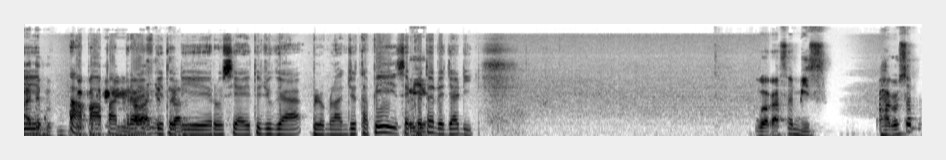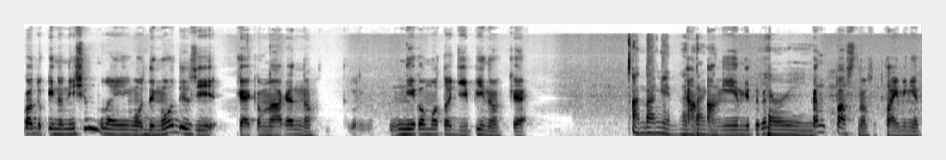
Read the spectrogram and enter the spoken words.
ada yang nggak drive lanjut gitu kan. di Rusia itu juga belum lanjut tapi sirkuitnya udah jadi. gua rasa bis harusnya produk Indonesia mulai ngode-ngode sih kayak kemarin noh. Niko MotoGP noh kayak Antangin, antangin. antangin gitu kan. Yoi. kan pas noh timingnya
